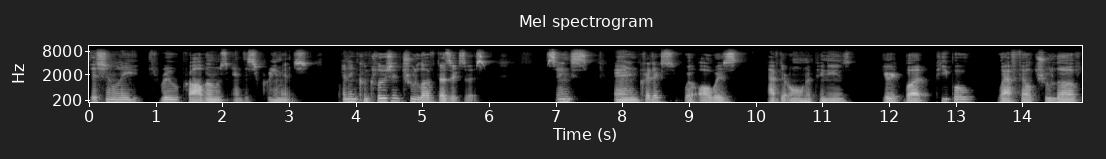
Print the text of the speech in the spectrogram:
Additionally, through problems and disagreements, and in conclusion, true love does exist. Since and critics will always have their own opinions but people who have felt true love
